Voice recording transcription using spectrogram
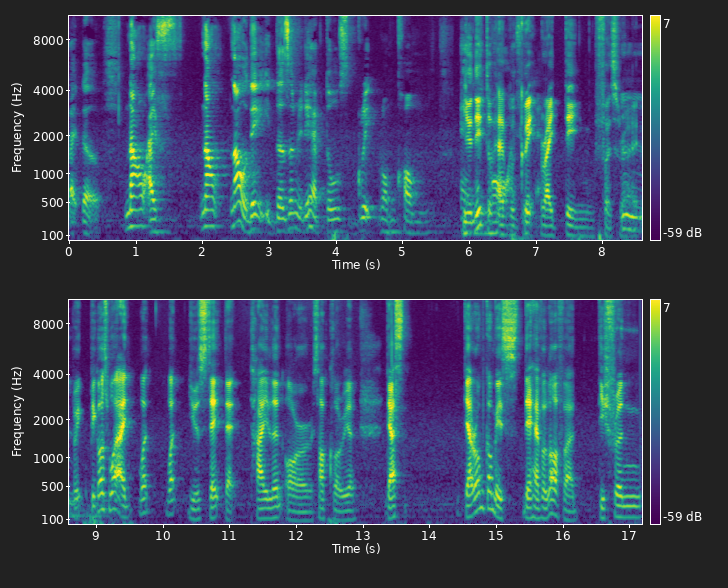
like the now I've now nowadays it doesn't really have those great rom com. you need to have a I great that. writing first, right? Mm. Because what I what what you said that Thailand or South Korea, there's their rom com is they have a lot of uh, different.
